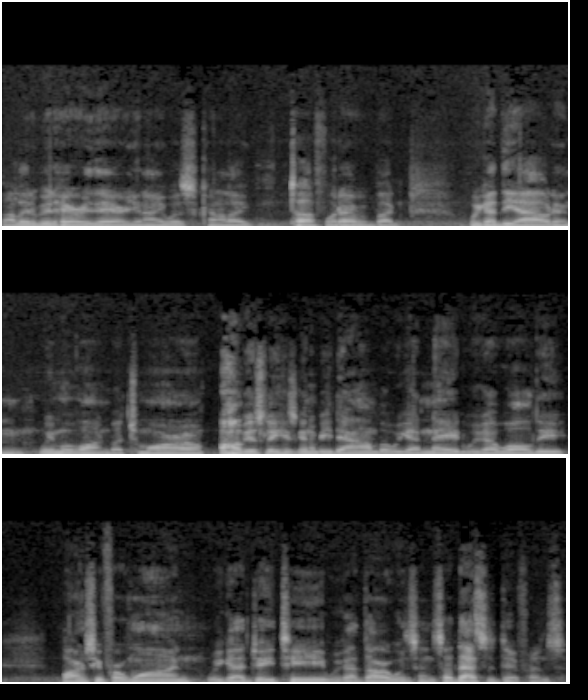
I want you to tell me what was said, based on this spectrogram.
a little bit hairy there. You know, it was kind of like tough, whatever, but we got the out and we move on. But tomorrow, obviously, he's going to be down. But we got Nate, we got Waldy, Barnesy for one, we got JT, we got Darwinzon. So that's the difference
